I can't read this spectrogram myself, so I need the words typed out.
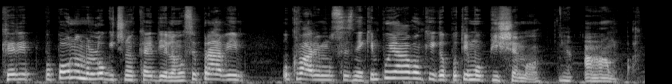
ker je popolnoma logično, kaj delamo. Se pravi, ukvarjamo se z nekim pojavom, ki ga potem opišemo. Ja. Ampak.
